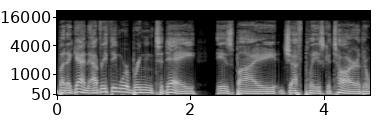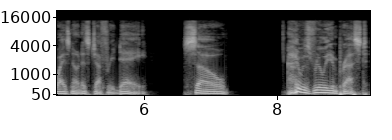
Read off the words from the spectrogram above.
But again, everything we're bringing today is by Geoff Plays Guitar, otherwise known as Geoffrey Day. So I was really impressed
